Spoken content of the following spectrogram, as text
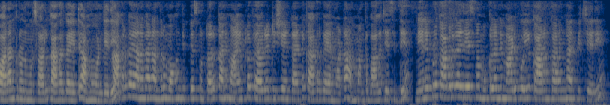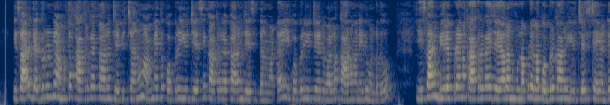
వారానికి రెండు మూడు సార్లు కాకరకాయ అయితే అమ్మ వండేది. కాకరకాయ అనగానే అందరూ మొహం తిప్పేసుకుంటారు. కానీ మా ఇంట్లో ఫేవరెట్ డిష్ ఏంటంటే కాకరకాయ అనమాట అమ్మ అంత బాగా చేసిద్ది. నేను ఎప్పుడు కాకరకాయ చేసిన ముక్కలన్నీ మాడిపోయి కారం కారంగా అనిపించేది. ఈసారి దగ్గరుండి అమ్మతో కాకరకాయ కారం చేపించాను. అమ్మ అయితే కొబ్బరి యూజ్ చేసి కాకరకాయ కారం చేసిద్ది అనమాట ఈ కొబ్బరి యూజ్ చేయడం వల్ల కారం అనేది ఉండదు. ఈసారి మీరు ఎప్పుడైనా కాకరకాయ చేయాలనుకున్నప్పుడు ఇలా కొబ్బరికారు యూజ్ చేసి చేయండి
